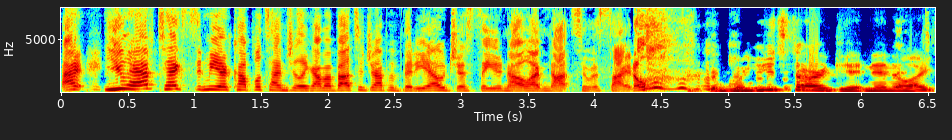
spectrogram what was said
I you have texted me a couple times. You're like, I'm about to drop a video, just so you know, I'm not suicidal. when you start getting into like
